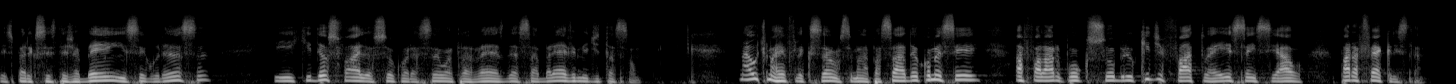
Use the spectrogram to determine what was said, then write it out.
Eu espero que você esteja bem, em segurança e que Deus fale ao seu coração através dessa breve meditação. Na última reflexão, semana passada, eu comecei a falar um pouco sobre o que de fato é essencial para a fé cristã.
